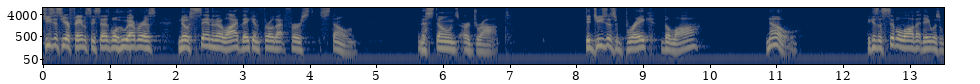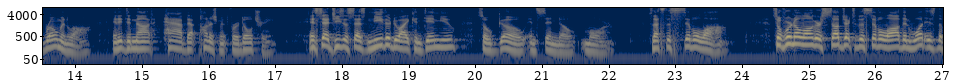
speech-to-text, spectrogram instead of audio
Jesus here famously says, Well, whoever has no sin in their life, they can throw that first stone. And the stones are dropped. Did Jesus break the law? No. Because the civil law that day was Roman law, and it did not have that punishment for adultery. Instead, Jesus says, Neither do I condemn you, so go and sin no more. So that's the civil law. So if we're no longer subject to the civil law, then what is the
